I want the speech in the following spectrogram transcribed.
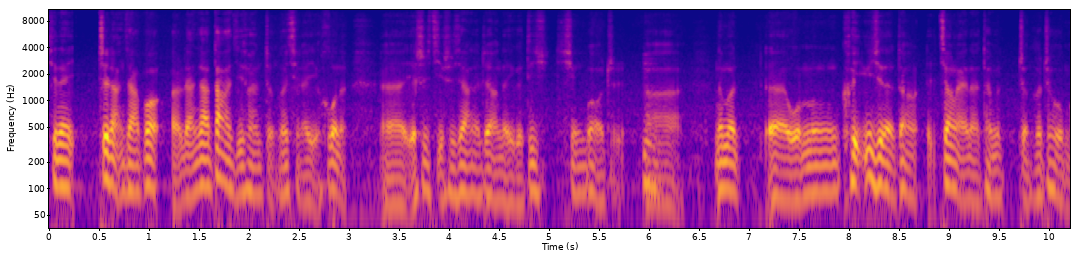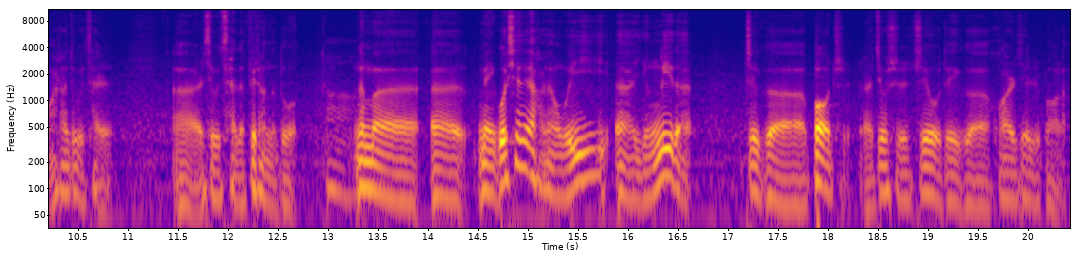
现在这两家报呃两家大的集团整合起来以后呢，呃也是几十家的这样的一个地区性报纸啊，那么呃我们可以预见的当将来呢，他们整合之后马上就会裁人，呃而且会裁的非常的多啊。那么呃美国现在好像唯一呃盈利的这个报纸呃就是只有这个华尔街日报了，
